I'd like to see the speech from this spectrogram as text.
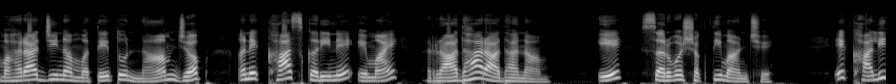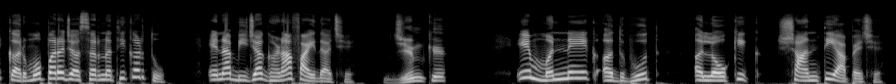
મહારાજજીના મતે તો નામ જપ અને ખાસ કરીને એમાંય રાધા રાધા નામ. એ સર્વશક્તિમાન છે. એ ખાલી કર્મો પર જ અસર નથી કરતું. એના બીજા ઘણા ફાયદા છે. જેમ કે? એ મનને એક અદ્ભુત અલૌકિક શાંતિ આપે છે.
